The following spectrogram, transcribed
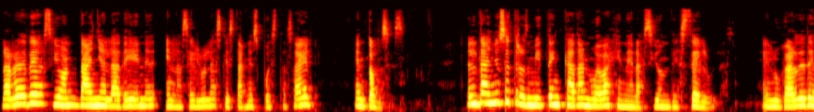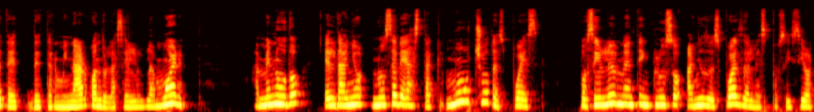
La radiación daña el ADN en las células que están expuestas a él. Entonces, el daño se transmite en cada nueva generación de células. en lugar de, determinar cuando la célula muere. A menudo el daño no se ve hasta mucho después, posiblemente incluso años después de la exposición.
